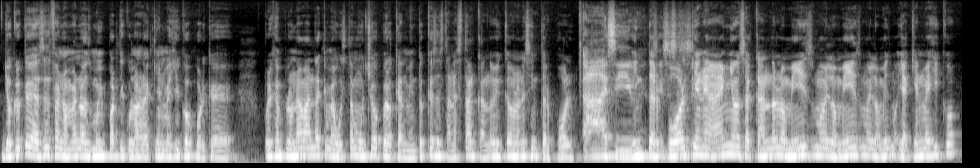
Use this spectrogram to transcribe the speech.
Yo creo que ese fenómeno es muy particular aquí en México porque Por ejemplo, una banda que me gusta mucho, pero que admito que se están estancando bien cabrón es Interpol. Ah, sí. Interpol sí, sí. tiene años sacando lo mismo y lo mismo y lo mismo. Y aquí en México,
